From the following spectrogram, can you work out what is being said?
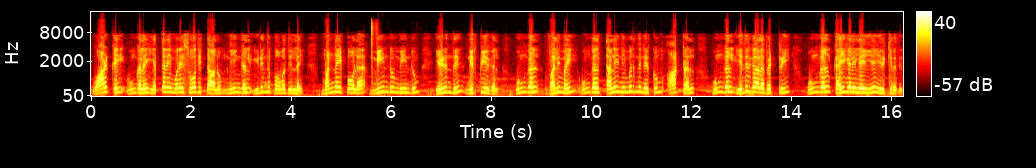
வாழ்க்கை உங்களை எத்தனை முறை சோதித்தாலும் நீங்கள் இடிந்து போவதில்லை. மண்ணை போல மீண்டும் மீண்டும் எழுந்து நிற்பீர்கள். உங்கள் வலிமை உங்கள் தலை நிமிர்ந்து நிற்கும் ஆற்றல் உங்கள் எதிர்கால வெற்றி உங்கள் கைகளிலேயே இருக்கிறது.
